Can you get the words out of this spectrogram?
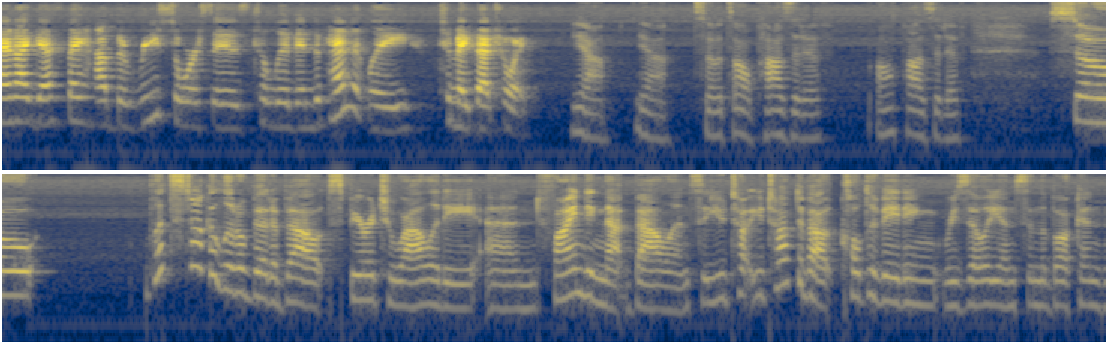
and I guess they have the resources to live independently to make that choice. Yeah, yeah. So it's all positive, all positive. So let's talk a little bit about spirituality and finding that balance. So you ta- you talked about cultivating resilience in the book, and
